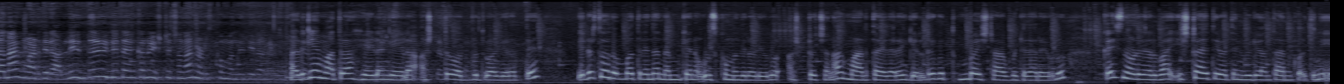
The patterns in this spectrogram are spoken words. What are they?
ಚೆನ್ನಾಗಿ ಮಾಡ್ತೀರಾ? ಅಲ್ಲಿ ಇದ್ದರೂ ಇಲ್ಲಿ ತನಕ ಇಷ್ಟು ಚೆನ್ನಾಗಿ ನಡ್ಸ್ಕೊಂಡ್ ಬಂದಿದ್ದೀರಾ ನೀವು? ಅಡುಗೆ ಮಾತ್ರ ಹೇಳಂಗೆ ಇಲ್ಲ. ಅಷ್ಟು ಅದ್ಭುತವಾಗಿರುತ್ತೆ. ಎರಡು ಸಾವಿರದ ಒಂಬತ್ತರಿಂದ ನಂಬಿಕೆನ ಉಳಿಸ್ಕೊಂಡ್ ಬಂದಿರೋದು ಇವರು. ಅಷ್ಟು ಚೆನ್ನಾಗಿ ಮಾಡ್ತಾ ಇದ್ದಾರೆ ಎಲ್ಲರಿಗೂ ತುಂಬ ಇಷ್ಟ ಆಗಿಬಿಟ್ಟಿದ್ದಾರೆ ಇವರು. ಕೈಸ್ ನೋಡಿದಲ್ವಾ ಇಷ್ಟ ಆಯ್ತು ಇವತ್ತಿನ ವಿಡಿಯೋ ಅಂತ ಅನ್ಕೊಳ್ತೀನಿ.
